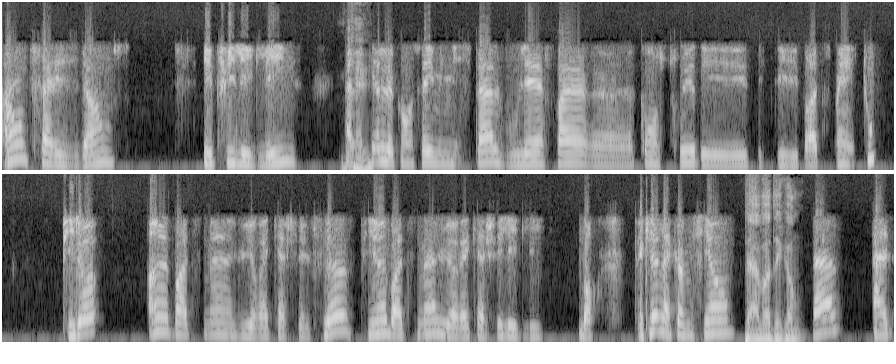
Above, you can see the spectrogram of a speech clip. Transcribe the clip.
entre sa résidence et puis l'église à laquelle le conseil municipal voulait faire euh, construire des, bâtiments et tout. Puis là, un bâtiment lui aurait caché le fleuve, puis un bâtiment lui aurait caché l'église. Bon. Fait que là, la commission... Puis elle a voté contre. Elle,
